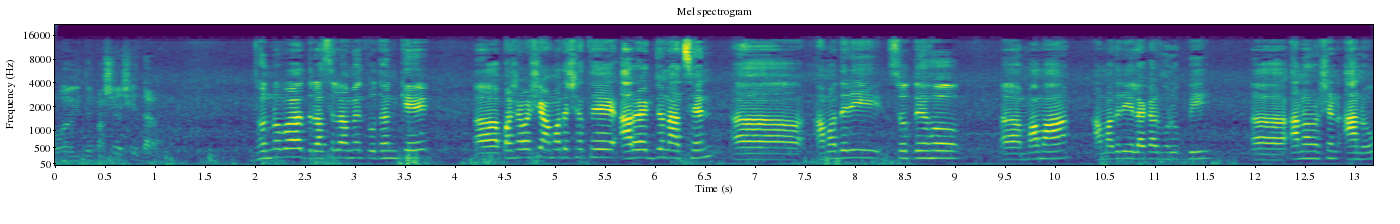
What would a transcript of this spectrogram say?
অভাবীদের পাশে এসে দাঁড়ায়। ধন্যবাদ রাসেল আহমেদ প্রধানকে। পাশাপাশি আমাদের সাথে আরও একজন আছেন। আমাদেরই শ্রদ্ধেয় মামা, আমাদের এলাকার মুরব্বী আনোয়ার হোসেন আনু,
